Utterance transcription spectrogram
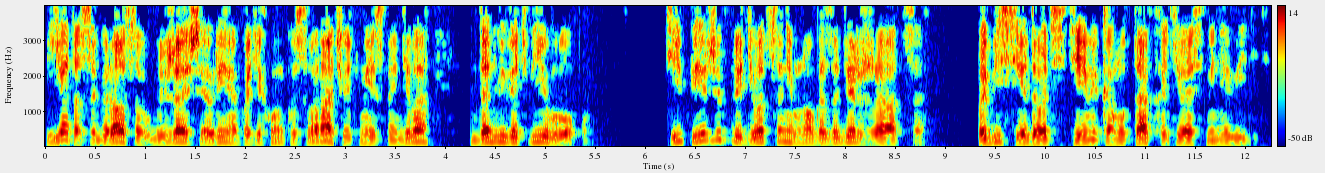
Я-то собирался в ближайшее время потихоньку сворачивать местные дела, да двигать в Европу. Теперь же придется немного задержаться, побеседовать с теми, кому так хотелось меня видеть.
